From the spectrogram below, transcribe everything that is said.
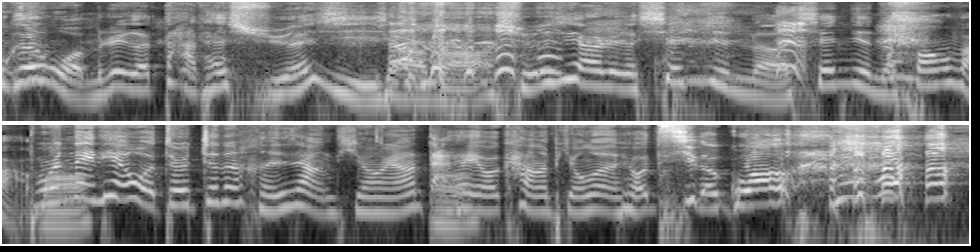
不跟我们这个大台学习一下吗？学习一下这个先进的先进的方法吗？不是那天我就真的很想听，然后打开以后看了评论以后，气得关了。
